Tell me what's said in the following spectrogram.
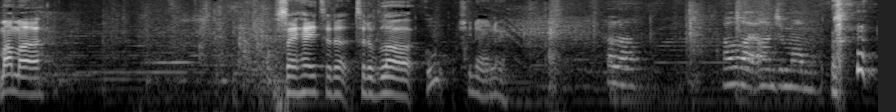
Mama. Say hey to the to the vlog. Ooh, she down there. Hello. I look like Aunt Mama.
